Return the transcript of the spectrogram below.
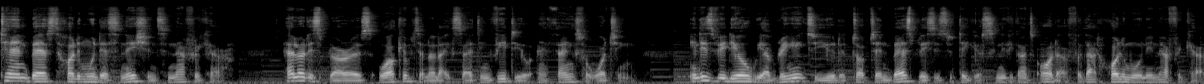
10 Best Honeymoon Destinations in Africa Hello Displorers, welcome to another exciting video and thanks for watching. In this video, we are bringing to you the top 10 best places to take your significant order for that honeymoon in Africa.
